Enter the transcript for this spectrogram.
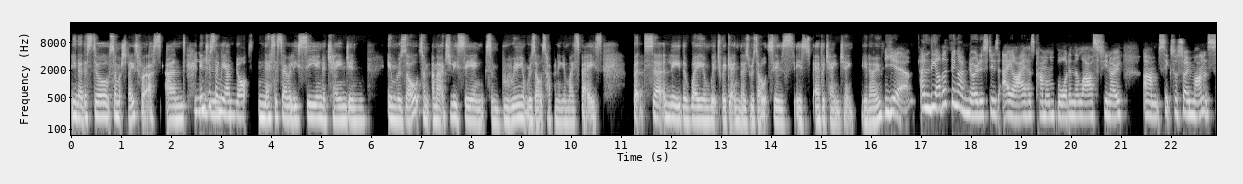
you know, there's still so much space for us. And mm-hmm. interestingly, I'm not necessarily seeing a change in, in results. I'm, I'm actually seeing some brilliant results happening in my space but certainly the way in which we're getting those results is is ever changing you know? Yeah. And the other thing i've noticed is ai has come on board in the last you know um, six or so months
